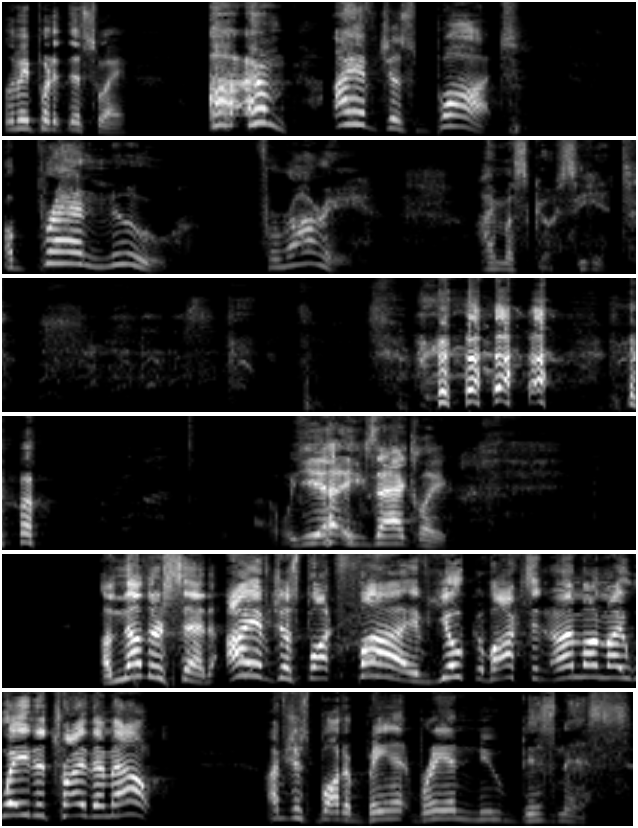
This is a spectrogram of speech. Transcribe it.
Let me put it this way. I have just bought a brand new Ferrari. I must go see it. yeah, exactly. Another said, I have just bought five yoke of oxen and I'm on my way to try them out. I've just bought a brand new business.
